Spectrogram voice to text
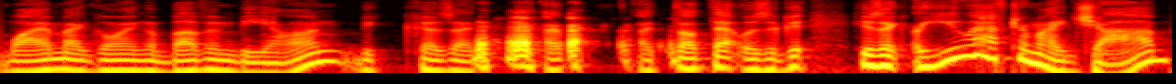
"Why am I going above and beyond?" Because I I, I thought that was a good. He was like, "Are you after my job?"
